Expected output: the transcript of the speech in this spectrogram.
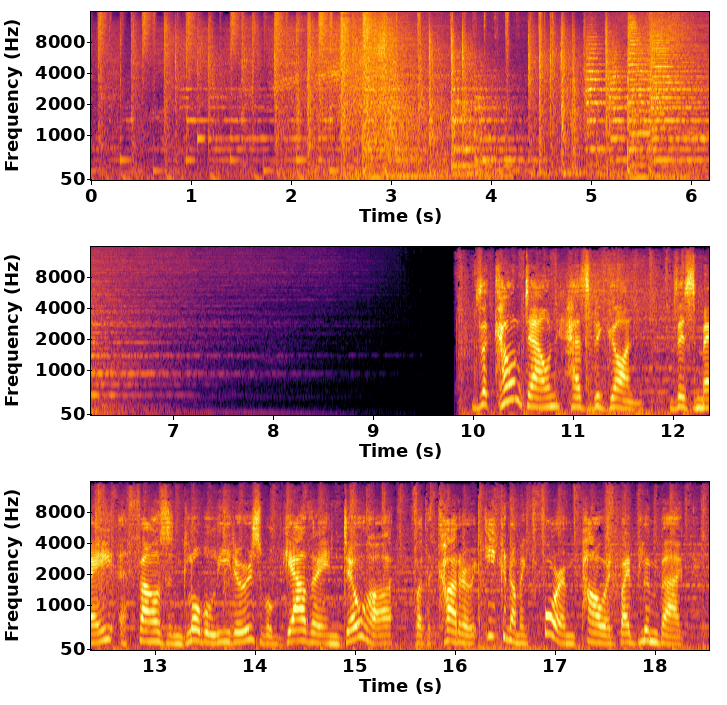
The countdown has begun. This May, a thousand global leaders will gather in Doha for the Qatar Economic Forum powered by Bloomberg,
